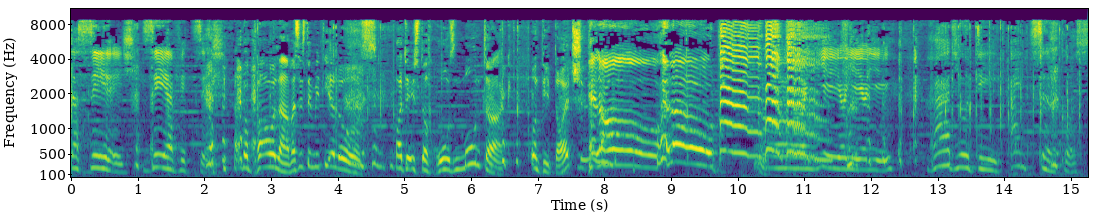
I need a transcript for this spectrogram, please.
Das sehe ich. Sehr witzig. Aber Paula, was ist denn mit dir los? Heute ist doch Rosenmontag. Und die Deutschen? Hello! Hello! Radio D, ein Zirkus.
